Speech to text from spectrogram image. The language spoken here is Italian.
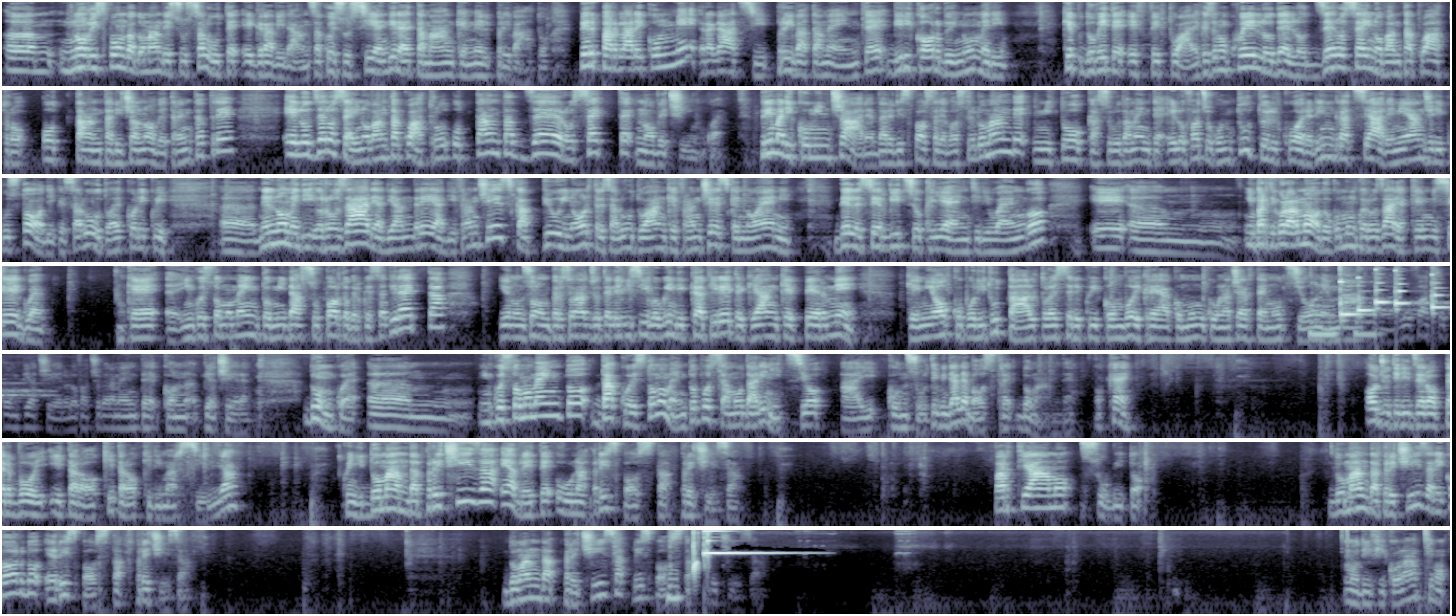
Um, non rispondo a domande su salute e gravidanza, questo sia in diretta ma anche nel privato. Per parlare con me, ragazzi, privatamente, vi ricordo i numeri che dovete effettuare, che sono quello dello 06 94 80 19 33 e lo 06 94 80 07 95. Prima di cominciare a dare risposta alle vostre domande, mi tocca assolutamente, e lo faccio con tutto il cuore, ringraziare i miei angeli custodi, che saluto, eccoli qui, eh, nel nome di Rosaria, di Andrea, di Francesca, più inoltre saluto anche Francesca e Noemi del servizio clienti di Wengo, e um, in particolar modo comunque Rosaria che mi segue, che eh, in questo momento mi dà supporto per questa diretta. Io non sono un personaggio televisivo, quindi capirete che anche per me, che mi occupo di tutt'altro, essere qui con voi crea comunque una certa emozione, ma lo faccio con piacere, lo faccio veramente con piacere. Dunque, um, in questo momento, da questo momento possiamo dare inizio ai consulti, quindi alle vostre domande, ok? Oggi utilizzerò per voi i tarocchi, tarocchi di Marsiglia. Quindi domanda precisa e avrete una risposta precisa. Partiamo subito. Domanda precisa, ricordo, e risposta precisa. Domanda precisa, risposta precisa. Modifico un attimo.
